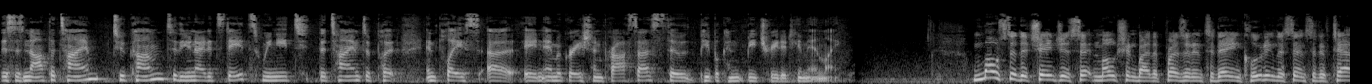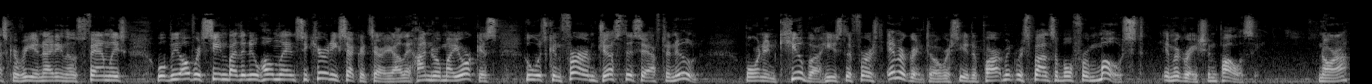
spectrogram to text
This is not the time to come to the United States. We need the time to put in place uh, an immigration process so people can be treated humanely. Most of the changes set in motion by the president today, including the sensitive task of reuniting those families, will be overseen by the new Homeland Security Secretary, Alejandro Mayorkas, who was confirmed just this afternoon. Born in Cuba, he's the first immigrant to oversee a department responsible for most immigration policy. Norah?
